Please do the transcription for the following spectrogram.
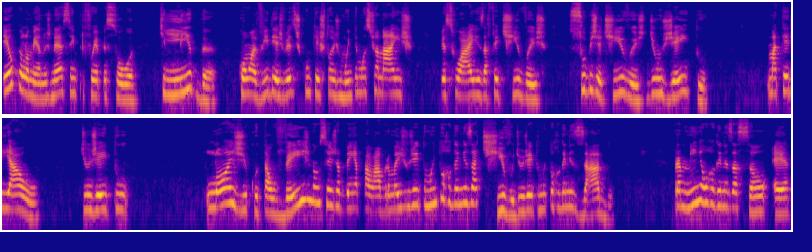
Eu, pelo menos, né, sempre fui a pessoa que lida com a vida e às vezes com questões muito emocionais, pessoais, afetivas, subjetivas, de um jeito material, de um jeito lógico, talvez não seja bem a palavra, mas de um jeito muito organizativo, de um jeito muito organizado. Para mim, a organização é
